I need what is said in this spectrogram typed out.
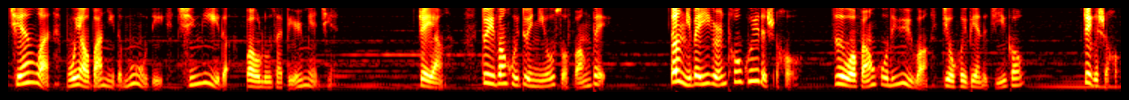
千万不要把你的目的轻易的暴露在别人面前，这样对方会对你有所防备。当你被一个人偷窥的时候，自我防护的欲望就会变得极高。这个时候，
